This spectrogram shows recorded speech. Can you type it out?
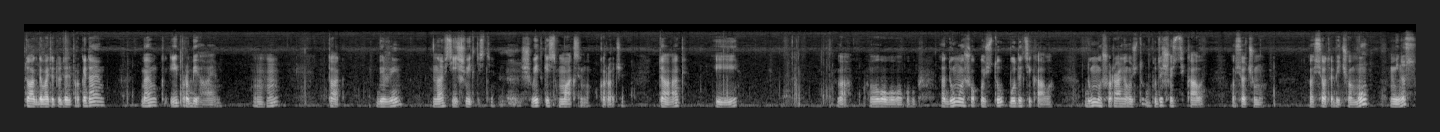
Так, давайте туди прокидаємо. Бемк і пробігаємо. Угу. Так. Біжимо на всій швидкості. Швидкість максимум, коротше. Так. І. Ва. Я думаю, що ось тут буде цікаво. Думаю, що реально ось тут буде щось цікаве. Ось от чому. Ось от тобі чому. Мінус.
